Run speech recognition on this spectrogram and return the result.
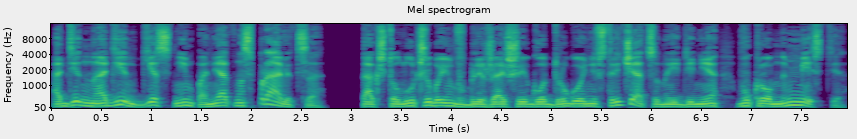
Один на один Гест с ним, понятно, справится, так что лучше бы им в ближайший год-другой не встречаться наедине в укромном месте.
